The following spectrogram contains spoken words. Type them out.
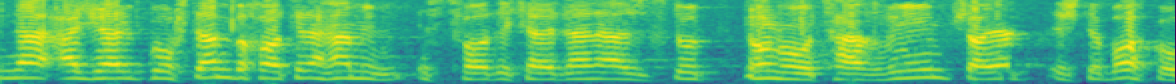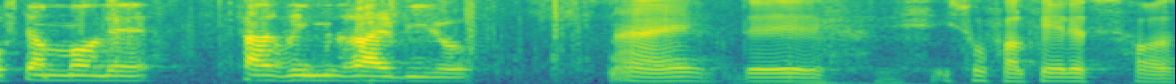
نه اگر گفتم به خاطر همین استفاده کردن از دو, دو نوع تقویم شاید اشتباه گفتم مال تقویم غربی رو Nej, det, i så fall felet har,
